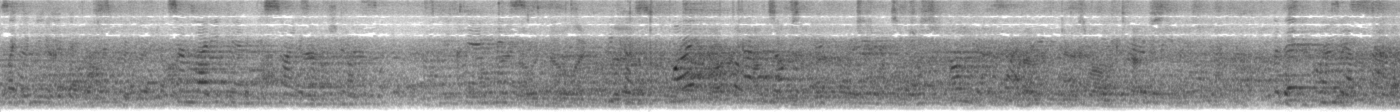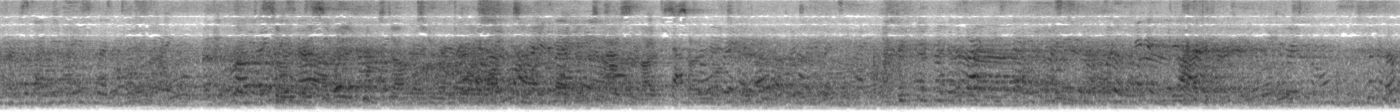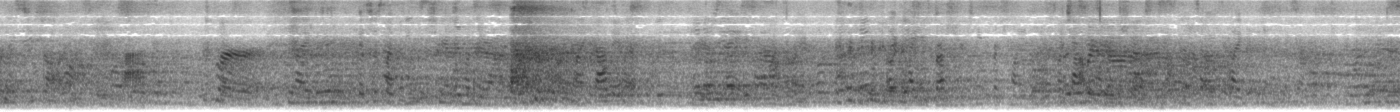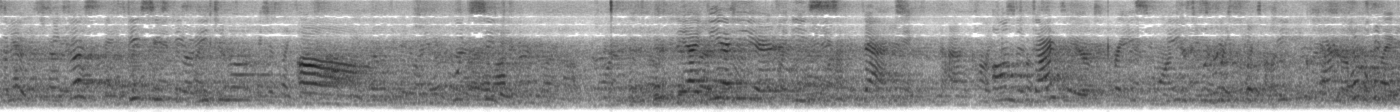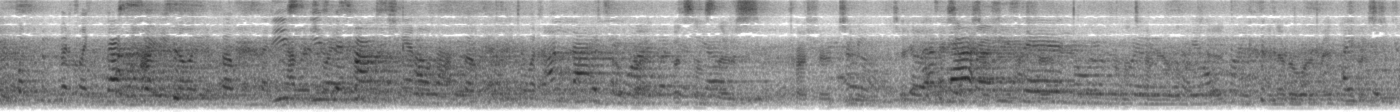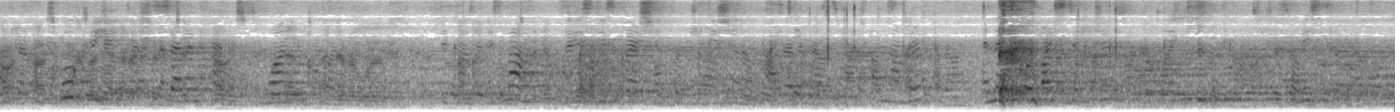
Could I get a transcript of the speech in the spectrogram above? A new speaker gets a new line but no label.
Like if you, if it, somebody can decide something it. Because why have an on the side? But then on the side, anyways, but it's like,
So basically, it comes down to what I to like that I society wants to do.
for it's just like you choose what you're like that's what you're saying you like like how you brush your teeth for 20 minutes like that was your choice so it's like
Because this is the original
it's just like
uh, wood. The idea here is that on the dark wood, basically,
it's focus that you have. To channel that focus into whatever.
Right.
But since there's pressure to take
a
from the time you're a little kid, I never would have made the choice to drawing class because I knew that I shouldn't take and I never would have
because in Islam there is this special from traditional
I take notes one everyone.
And then you go by stages. so basically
